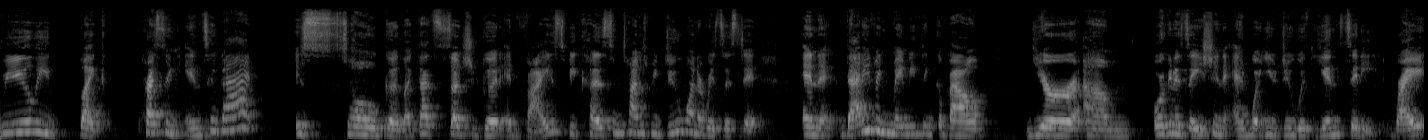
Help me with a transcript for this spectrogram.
really like pressing into that is so good. Like, that's such good advice because sometimes we do want to resist it. And that even made me think about your um, organization and what you do with Yin City, right?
